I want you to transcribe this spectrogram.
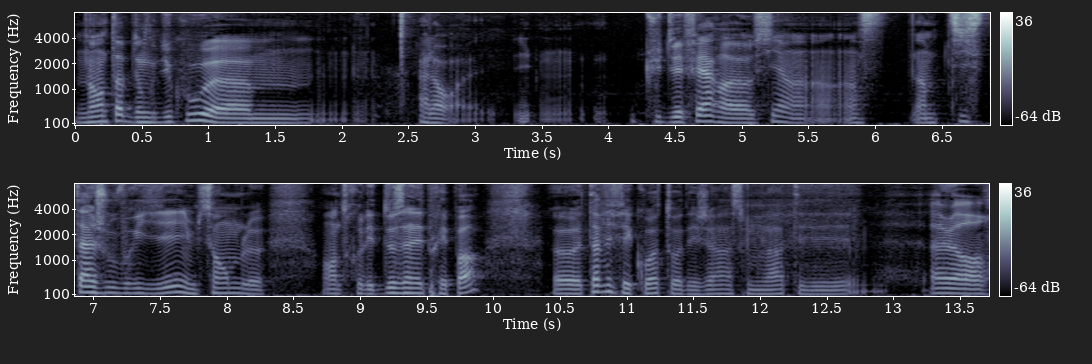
non, top. Donc, du coup, euh, Alors, euh, tu devais faire euh, aussi un, un- un petit stage ouvrier, il me semble, entre les deux années de prépa. Euh, T'avais fait quoi, toi, déjà, à ce moment-là Alors,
